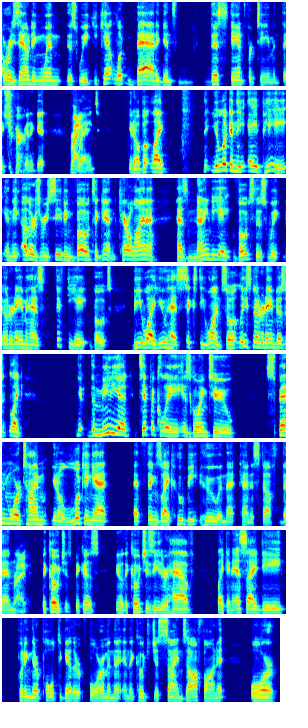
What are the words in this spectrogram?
a resounding win this week. You can't look bad against this Stanford team and think Sure. you're going to get right. ranked. You know, but like you look in the AP in the others receiving votes. Again, Carolina has 98 votes this week. Notre Dame has 58 votes. BYU has 61. So at least Notre Dame doesn't like the media typically is going to spend more time, you know, looking at at things like who beat who and that kind of stuff than Right. the coaches because you know the coaches either have like an SID putting their poll together for them and the and the coach just signs off on it or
